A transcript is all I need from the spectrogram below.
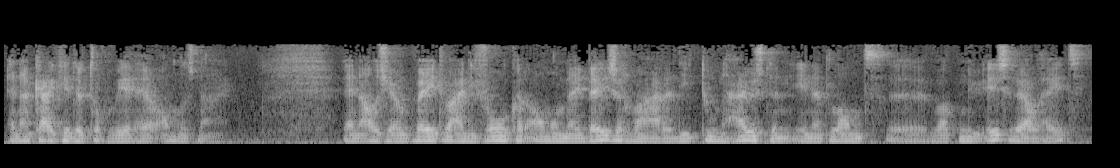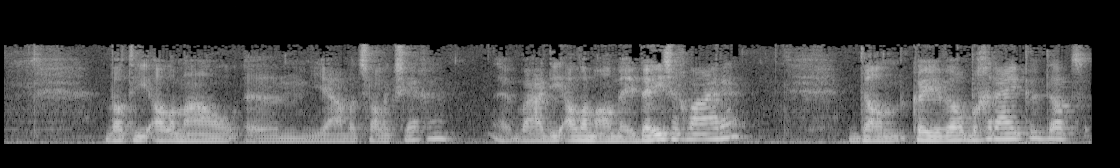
En dan kijk je er toch weer heel anders naar. En als je ook weet waar die volken allemaal mee bezig waren, die toen huisden in het land uh, wat nu Israël heet, wat die allemaal, um, ja wat zal ik zeggen, uh, waar die allemaal mee bezig waren, dan kun je wel begrijpen dat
